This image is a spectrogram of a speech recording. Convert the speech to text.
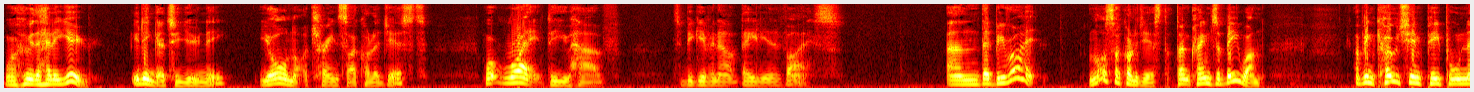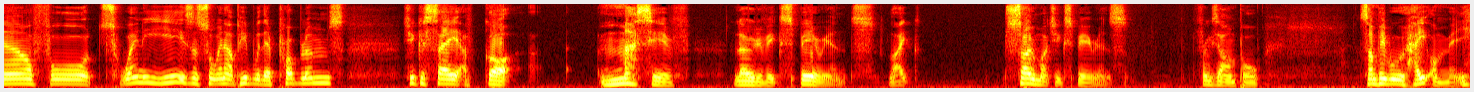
well, who the hell are you? You didn't go to uni. You're not a trained psychologist. What right do you have to be giving out daily advice? And they'd be right. I'm not a psychologist. I don't claim to be one. I've been coaching people now for 20 years and sorting out people with their problems. So you could say I've got a massive load of experience, like so much experience for example, some people who hate on me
